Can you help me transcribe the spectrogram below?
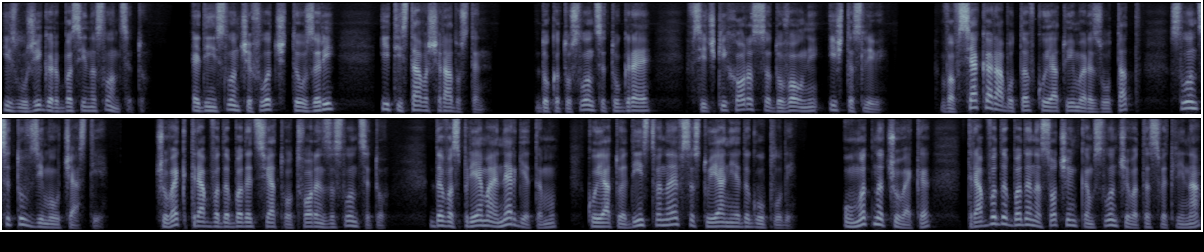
изложи гърба си на Слънцето. Един слънчев лъч те озари и ти ставаш радостен. Докато Слънцето грее, всички хора са доволни и щастливи. Във всяка работа, в която има резултат, Слънцето взима участие. Човек трябва да бъде цвят отворен за Слънцето, да възприема енергията му, която единствена е в състояние да го оплоди. Умът на човека трябва да бъде насочен към слънчевата светлина,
